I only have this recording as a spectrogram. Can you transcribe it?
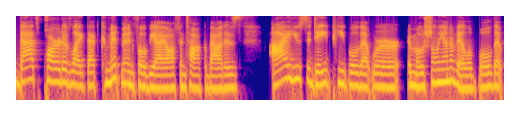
that's part of like that commitment phobia I often talk about is I used to date people that were emotionally unavailable, that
